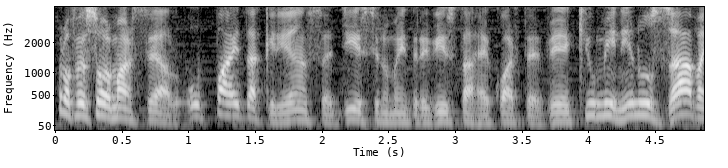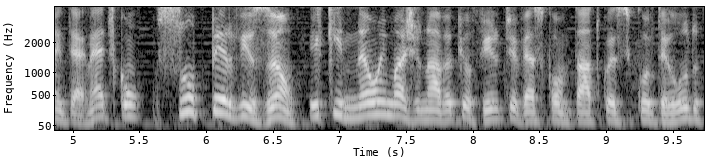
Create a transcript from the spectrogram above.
Professor Marcelo, o pai da criança disse numa entrevista à Record TV que o menino usava a internet com supervisão e que não imaginava que o filho tivesse contato com esse conteúdo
